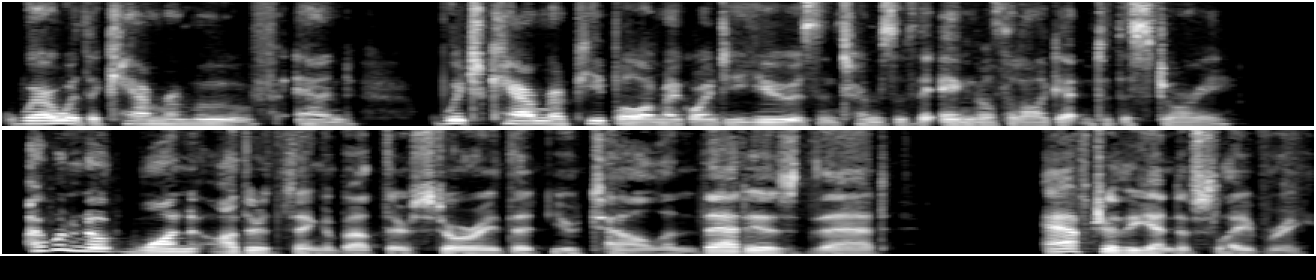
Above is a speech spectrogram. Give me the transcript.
where would the camera move and which camera people am I going to use in terms of the angles that I'll get into the story. I want to note one other thing about their story that you tell, and that is that after the end of slavery,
